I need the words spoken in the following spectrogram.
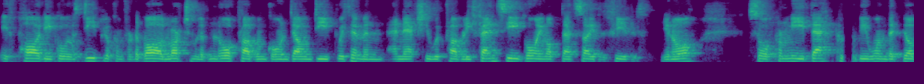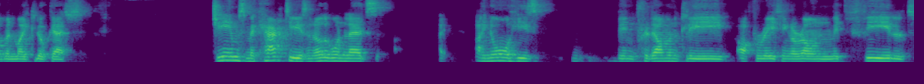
if Paddy goes deep looking for the ball, Murchan will have no problem going down deep with him and, and actually would probably fancy going up that side of the field, you know? So for me, that could be one that Dublin might look at. James McCarthy is another one, lads. I, I know he's been predominantly operating around midfield,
